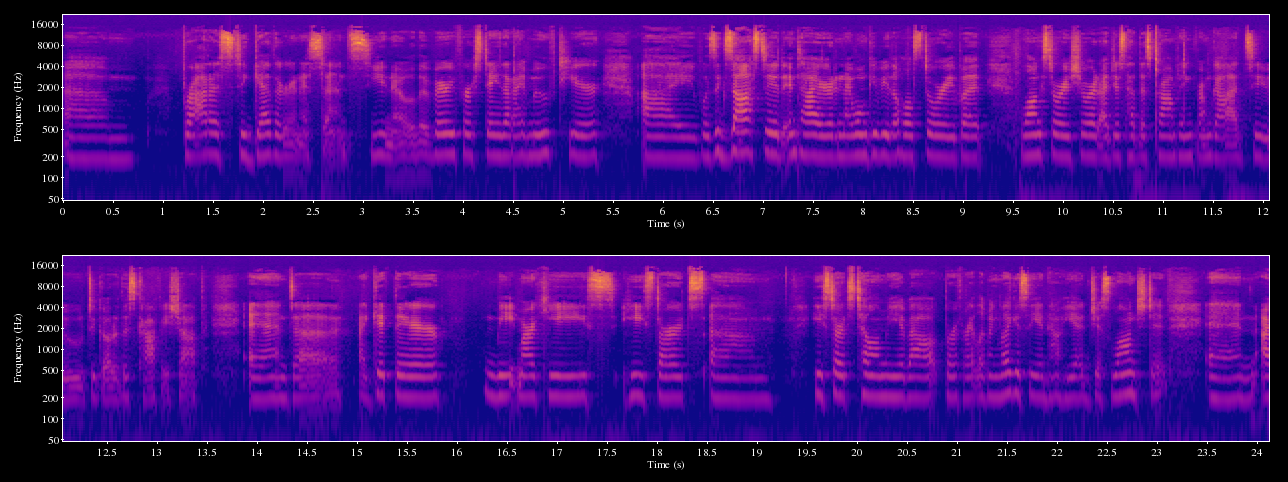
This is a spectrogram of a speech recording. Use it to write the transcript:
um, brought us together in a sense. You know, the very first day that I moved here, I was exhausted and tired, and I won't give you the whole story, but long story short, I just had this prompting from God to to go to this coffee shop, and uh, I get there, meet Marquise. He starts. Um, he starts telling me about Birthright Living Legacy and how he had just launched it. And I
